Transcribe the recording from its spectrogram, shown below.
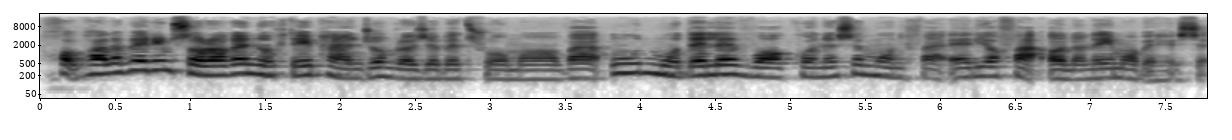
خب حالا بریم سراغ نکته پنجم راجع به تروما و اون مدل واکنش منفعل یا فعالانه ما بهشه.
